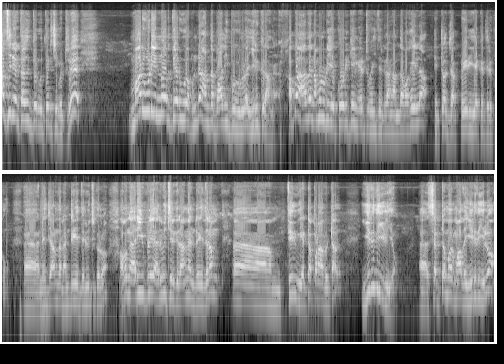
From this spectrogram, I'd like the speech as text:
ஆசிரியர் தகுதி தேர்வு தேர்ச்சி பெற்று மறுபடியும் இன்னொரு தேர்வு அப்படின்ற அந்த பாதிப்புக்குள்ள இருக்கிறாங்க. அப்போ அதை நம்மளுடைய கோரிக்கையும் ஏற்று வைத்திருக்கிறாங்க. அந்த வகையில் டிக்டோஜாக் பேர் இயக்கத்திற்கும் நெஞ்சார்ந்த நன்றியை தெரிவிச்சுக்கிறோம். அவங்க அறிவிப்பிலே அறிவிச்சிருக்கிறாங்க. இன்றைய தினம் தீர்வு எட்டப்படாவிட்டால் இறுதியிலையும் செப்டம்பர் மாத இறுதியிலும்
